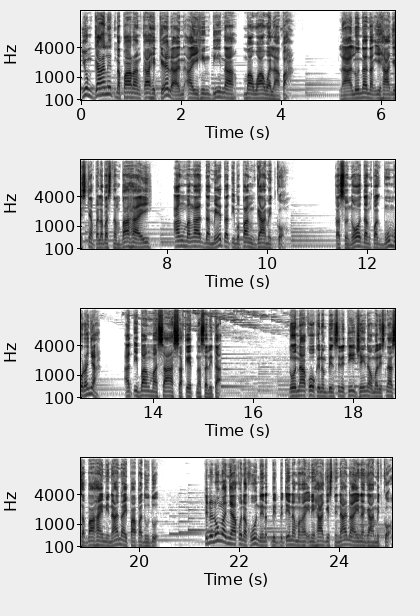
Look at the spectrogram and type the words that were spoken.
Yung galit na parang kahit kailan ay hindi na mawawala pa. Lalo na nang ihagis niya palabas ng bahay ang mga damit at iba pang gamit ko. Kasunod ang pagmumura niya at ibang masasakit na salita. Doon na ako kinumbinsi ni TJ na umalis na sa bahay ni nanay papadudot. Tinulungan niya ako na kunin at bitbitin ang mga inihagis ni nanay na gamit ko.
